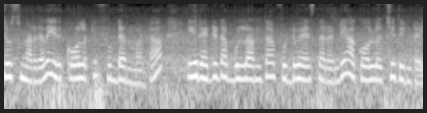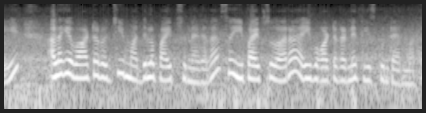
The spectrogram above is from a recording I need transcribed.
చూస్తున్నారు కదా ఇది కోళ్ళకి ఫుడ్ అనమాట ఈ రెడ్ టబ్బుల్లో అంతా ఫుడ్ వేస్తారండి. ఆ కోళ్ళు వచ్చి తింటాయి. అలాగే వాటర్ వచ్చి ఈ మధ్యలో పైప్స్ ఉన్నాయి కదా సో ఈ పైప్స్ ద్వారా ఈ వాటర్ అనేది తీసుకుంటాయి అనమాట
